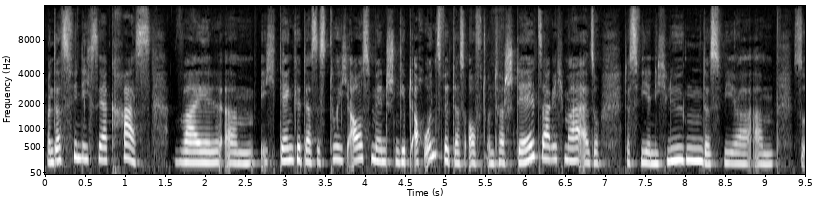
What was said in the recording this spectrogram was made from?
Und das finde ich sehr krass, weil ähm, ich denke, dass es durchaus Menschen gibt. Auch uns wird das oft unterstellt, sage ich mal, also dass wir nicht lügen, dass wir, ähm, so,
